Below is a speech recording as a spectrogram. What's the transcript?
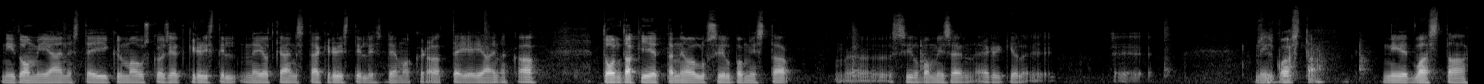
niitä omia äänestäjiä. Kyllä mä uskoisin, että kristil, ne, jotka äänestää kristillisdemokraatteja, ei ainakaan ton takia, että ne on ollut silpomista, silpomisen eri niin siis vastaan. Niin, vastaa,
